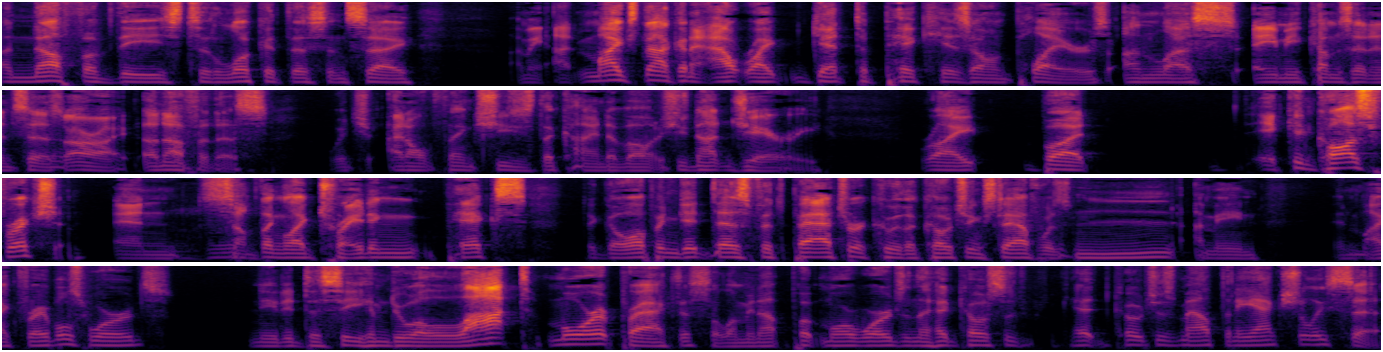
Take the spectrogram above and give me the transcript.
enough of these to look at this and say, I mean, Mike's not going to outright get to pick his own players unless Amy comes in and says, "All right, enough of this." Which I don't think she's the kind of owner. She's not Jerry, right? But it can cause friction, and mm-hmm. something like trading picks to go up and get Dez Fitzpatrick, who the coaching staff was, n- I mean, in Mike Vrabel's words, needed to see him do a lot more at practice. So let me not put more words in the head coach's head coach's mouth than he actually said.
